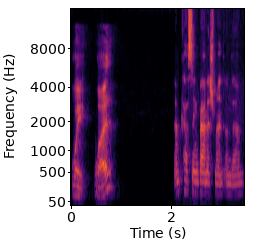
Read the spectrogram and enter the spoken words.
Wait, what? I'm casting banishment on them.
